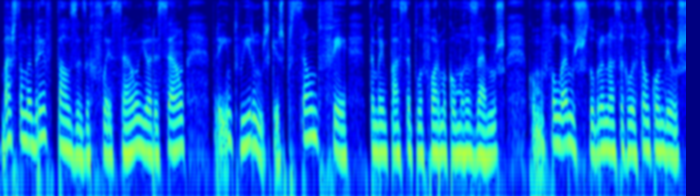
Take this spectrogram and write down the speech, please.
Basta uma breve pausa de reflexão e oração para intuirmos que a expressão de fé também passa pela forma como rezamos, como falamos sobre a nossa relação com Deus.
